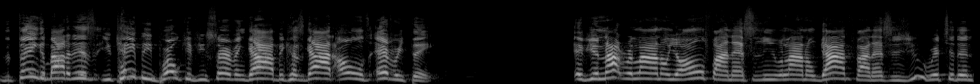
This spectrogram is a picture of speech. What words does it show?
The thing about it is, you can't be broke if you're serving God because God owns everything. If you're not relying on your own finances and you're relying on God's finances, you richer than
